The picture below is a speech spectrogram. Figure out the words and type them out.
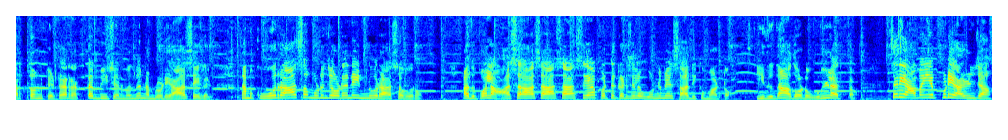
அர்த்தம்னு கேட்டால் ரத்த பீஜன் வந்து நம்மளுடைய ஆசைகள். நமக்கு ஒரு ஆசை முடிஞ்ச உடனே இன்னொரு ஆசை வரும். அதுபோல் ஆசை ஆசை ஆசை ஆசையாக பட்டு கடைசியில் ஒன்றுமே சாதிக்க மாட்டோம். இதுதான் அதோட உள்ள அர்த்தம் சரி அவன் எப்படி அழிஞ்சான்?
